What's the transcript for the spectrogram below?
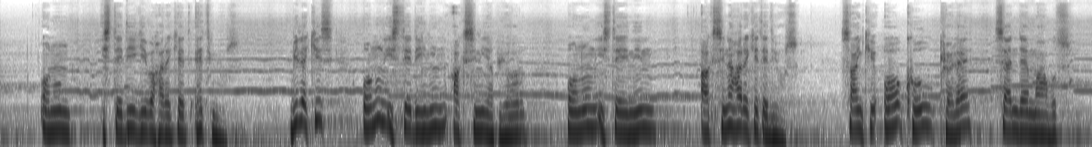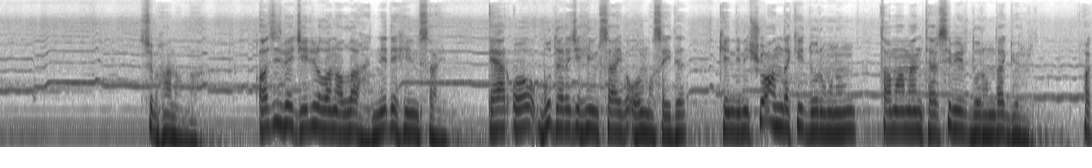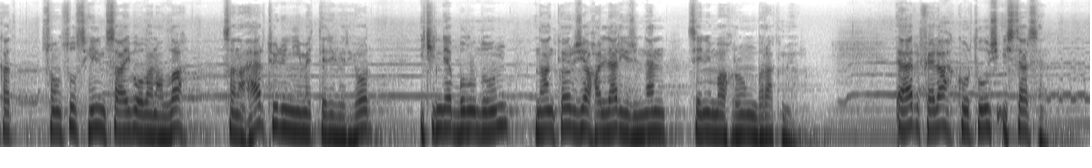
Onun istediği gibi hareket etmiyorsun. Bilakis onun istediğinin aksini yapıyor, onun isteğinin aksine hareket ediyorsun. Sanki o kul köle sen de mabutsun. Subhanallah. Aziz ve celil olan Allah ne de hilm sahibi. Eğer o bu derece hilm sahibi olmasaydı kendini şu andaki durumunun tamamen tersi bir durumda görürdü. Fakat sonsuz hilm sahibi olan Allah sana her türlü nimetleri veriyor. İçinde bulunduğun nankörce haller yüzünden seni mahrum bırakmıyor. Eğer felah kurtuluş istersen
